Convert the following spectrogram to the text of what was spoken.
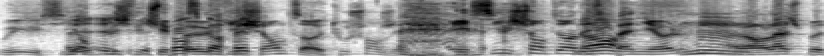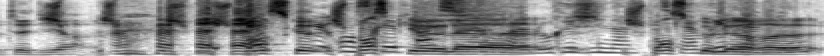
Oui, si en Euh, plus c'était pense pas eux qu'en qui fait- chantent, ça aurait tout changé. Et s'ils chantaient en Non. espagnol, alors là, je peux te dire. je, je- je pense que je pense que la- euh, je pense que leur euh,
